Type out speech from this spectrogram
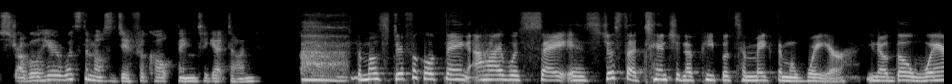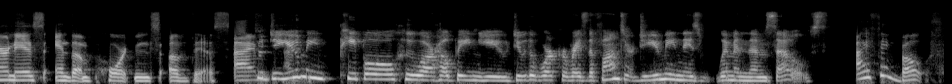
struggle here? What's the most difficult thing to get done? the most difficult thing I would say is just the attention of people to make them aware, you know, the awareness and the importance of this. I'm, so, do you I'm, mean people who are helping you do the work or raise the funds, or do you mean these women themselves? I think both.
